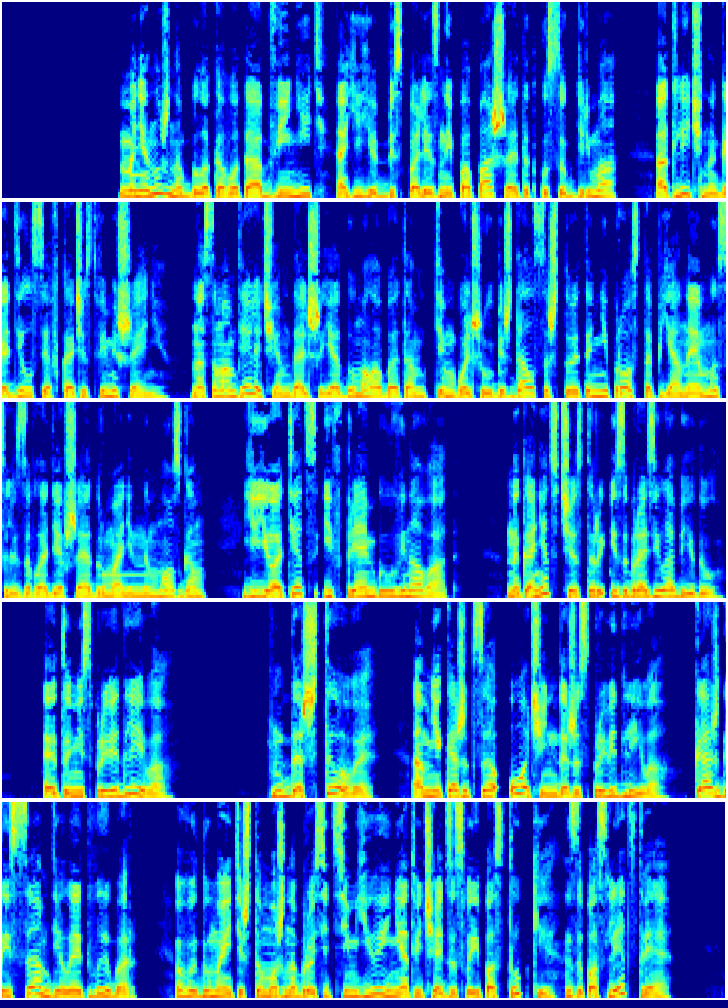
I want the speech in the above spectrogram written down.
Мне нужно было кого-то обвинить, а ее бесполезный папаша, этот кусок дерьма, отлично годился в качестве мишени. На самом деле, чем дальше я думал об этом, тем больше убеждался, что это не просто пьяная мысль, завладевшая одурманенным мозгом, ее отец и впрямь был виноват. Наконец Честер изобразил обиду. «Это несправедливо». «Да что вы! А мне кажется, очень даже справедливо. Каждый сам делает выбор. Вы думаете, что можно бросить семью и не отвечать за свои поступки, за последствия?»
